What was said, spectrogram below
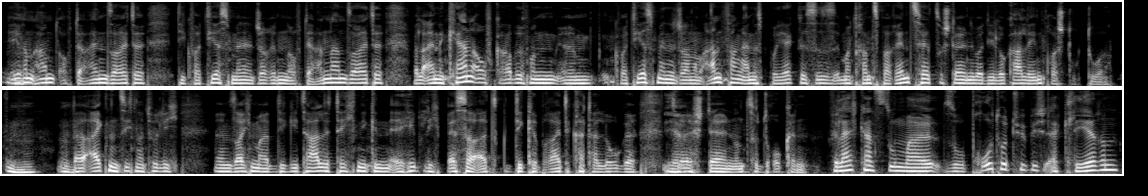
Mhm. Ehrenamt auf der einen Seite, die Quartiersmanagerinnen auf der anderen Seite, weil eine Kernaufgabe von ähm, Quartiersmanagern am Anfang eines Projektes ist es immer Transparenz herzustellen über die lokale Infrastruktur. Mhm. Mhm. Da eignen sich natürlich, ähm, sag ich mal, digitale Techniken erheblich besser als dicke, breite Kataloge ja. zu erstellen und zu drucken. Vielleicht kannst du mal so prototypisch erklären,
